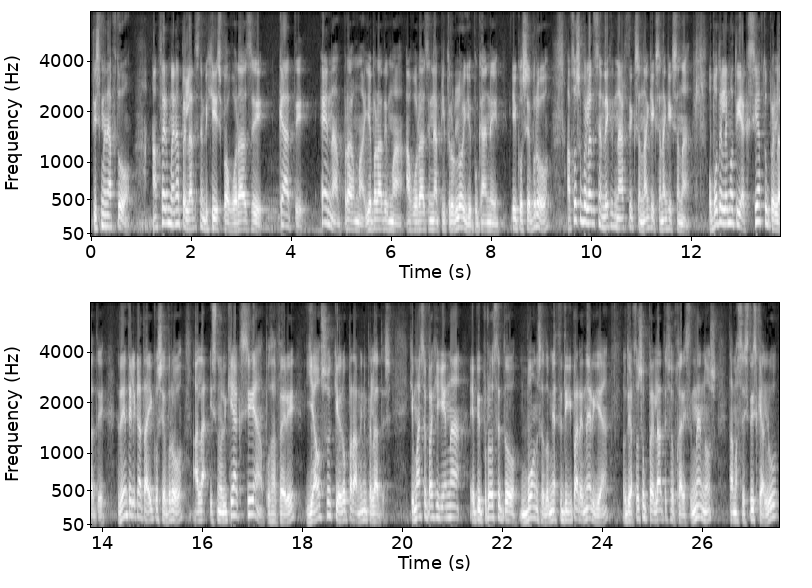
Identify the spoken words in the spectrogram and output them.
Τι σημαίνει αυτό; Αν φέρουμε ένα πελάτη στην επιχείρηση που αγοράζει κάτι, ένα πράγμα, για παράδειγμα, αγοράζει ένα πληκτρολόγιο που κάνει 20 ευρώ, αυτός ο πελάτης ενδέχεται να έρθει ξανά και ξανά και ξανά. Οπότε λέμε ότι η αξία αυτού του πελάτη δεν είναι τελικά τα 20 ευρώ, αλλά η συνολική αξία που θα φέρει για όσο καιρό παραμείνει πελάτης. Και μάλιστα υπάρχει και ένα επιπρόσθετο bonus εδώ, μια θετική παρενέργεια, ότι αυτός ο πελάτης ο ευχαριστημένος θα μας συστήσει κι αλλού,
